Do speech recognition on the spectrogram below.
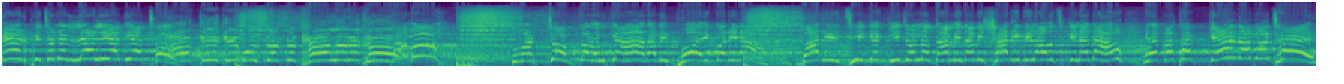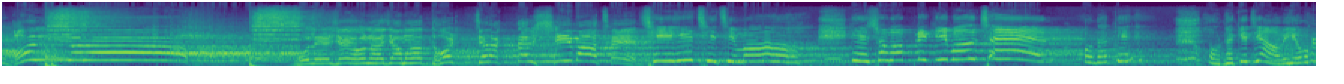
মেয়ের পিছনে লেলিয়ে দিয়েছ। কাকে কি বলছো একটু খেয়াল রেখো। তোমার চোখ গরমকে আর আমি ভয় করি না। বাড়ির ঝিকে কি জন্য দামি দামি শাড়ি ব্লাউজ কিনে দাও এ কথা কে না বোঝে? অঞ্জনা! ভুলে যেও না যে আমার ছি ছি ছি মা। এসব আপনি কি বলছেন? ওনাকে ওনাকে যে আমি আমার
